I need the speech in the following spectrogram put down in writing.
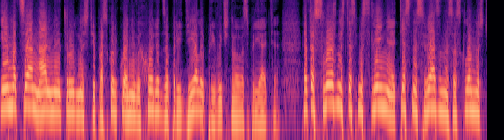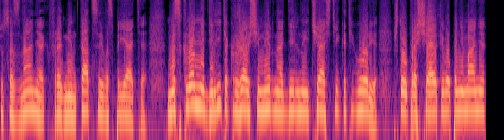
и эмоциональные трудности, поскольку они выходят за пределы привычного восприятия. Эта сложность осмысления тесно связана со склонностью сознания к фрагментации восприятия. Мы склонны делить окружающий мир на отдельные части и категории, что упрощает его понимание,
